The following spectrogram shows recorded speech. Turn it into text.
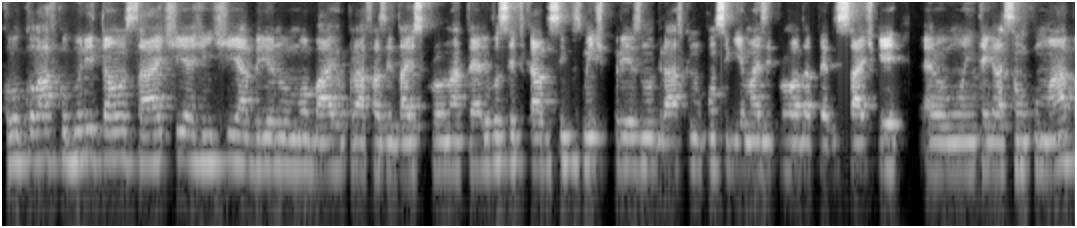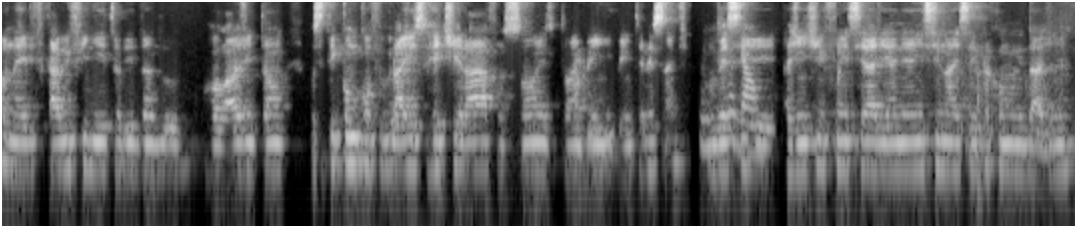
colocou lá, ficou bonitão no site, e a gente abria no mobile para fazer dar scroll na tela e você ficava simplesmente preso no gráfico e não conseguia mais ir para o rodapé do site, porque era uma integração com o mapa, né, ele ficava infinito ali dando rolagem, então você tem como configurar isso, retirar funções, então é bem, bem interessante. Muito Vamos ver legal. se a gente influencia a Ariane a ensinar isso aí para a comunidade, né?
